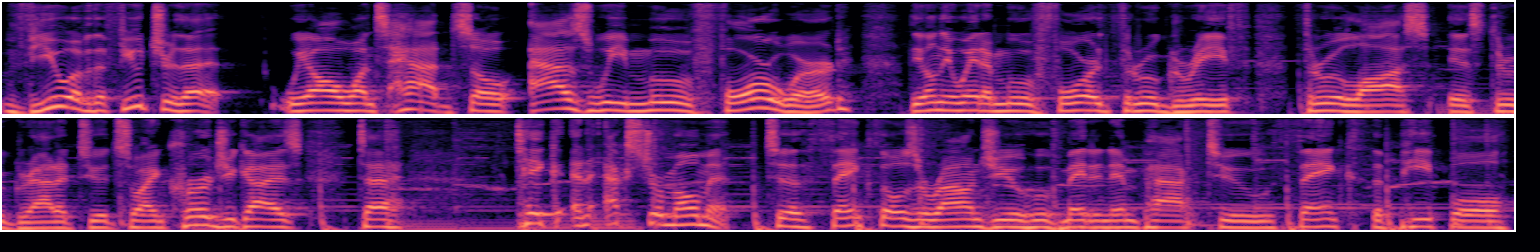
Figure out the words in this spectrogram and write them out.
view of the future that we all once had. So as we move forward, the only way to move forward through grief, through loss, is through gratitude. So I encourage you guys to take an extra moment to thank those around you who've made an impact, to thank the people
